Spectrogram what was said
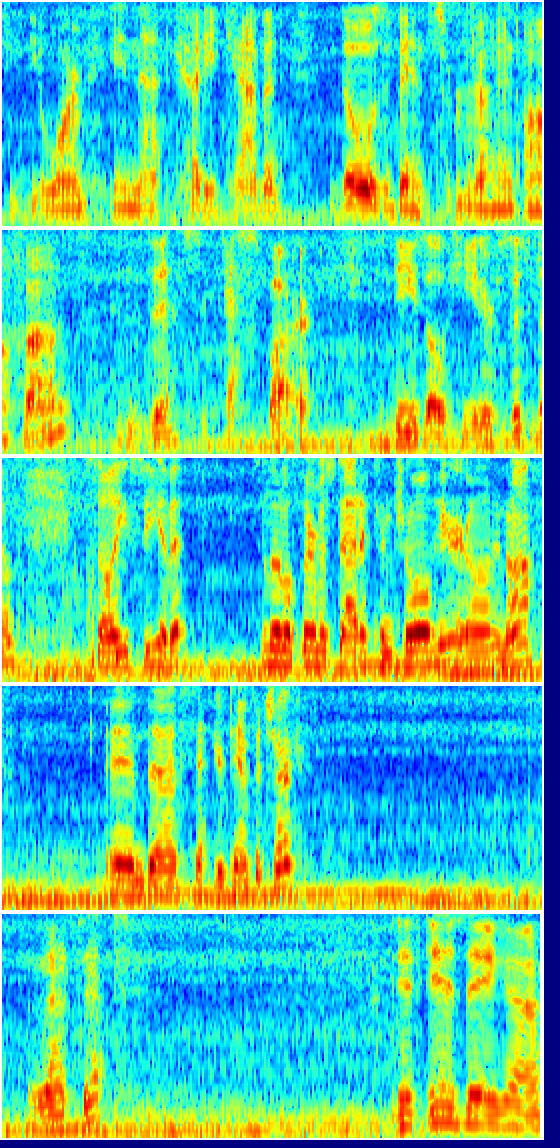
keep you warm in that cuddy cabin. Those vents running off of this Espar diesel heater system. That's all you see of it. It's a little thermostatic control here, on and off, and uh, set your temperature. That's it. It is a uh,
